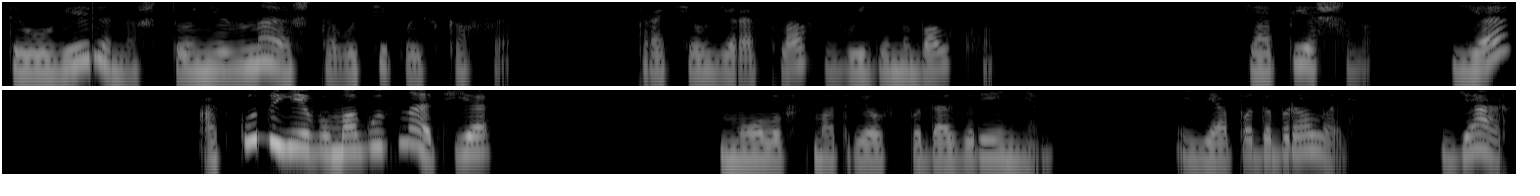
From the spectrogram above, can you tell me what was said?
«Ты уверена, что не знаешь того типа из кафе?» — спросил Ярослав, выйдя на балкон. Я опешила. «Я? Откуда я его могу знать? Я...» Смолов смотрел с подозрением. Я подобралась. «Яр,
